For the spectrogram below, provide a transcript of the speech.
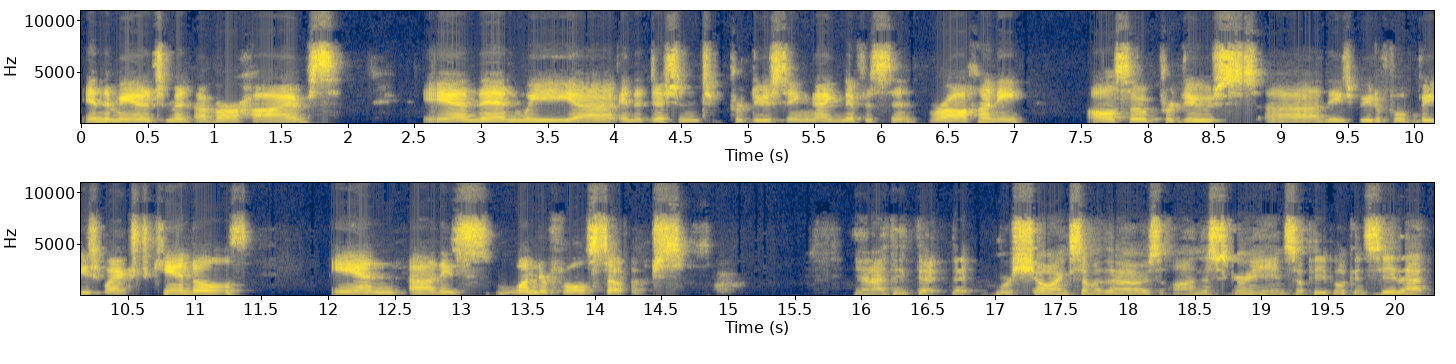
in the management of our hives. And then we, uh, in addition to producing magnificent raw honey, also produce uh, these beautiful beeswax candles and uh, these wonderful soaps. Yeah, and I think that, that we're showing some of those on the screen so people can see that.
